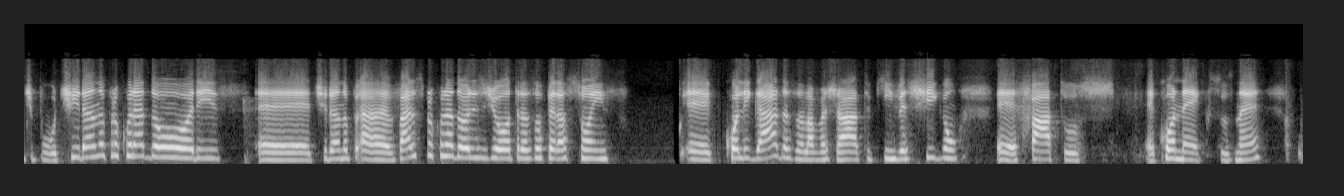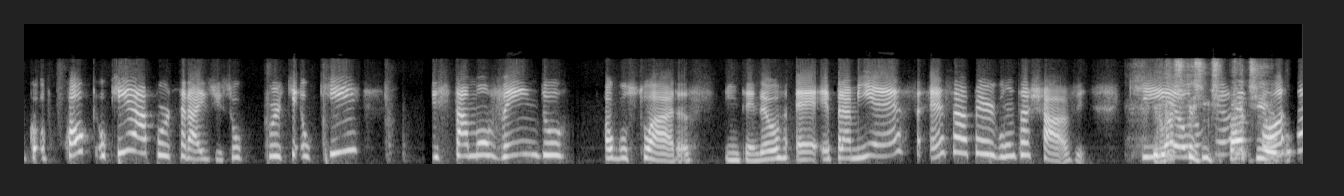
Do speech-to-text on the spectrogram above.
tipo, tirando procuradores, é, tirando uh, vários procuradores de outras operações é, coligadas à Lava Jato, que investigam é, fatos é, conexos, né? Qual, o que há por trás disso? O, porque, o que está movendo Augusto Aras, entendeu? É, é para mim essa essa é a pergunta chave. Que eu acho eu que a gente pode resposta,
